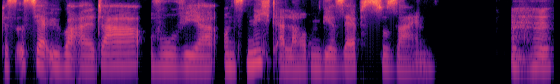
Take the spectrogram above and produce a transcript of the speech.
das ist ja überall da, wo wir uns nicht erlauben, wir selbst zu sein. Mhm.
